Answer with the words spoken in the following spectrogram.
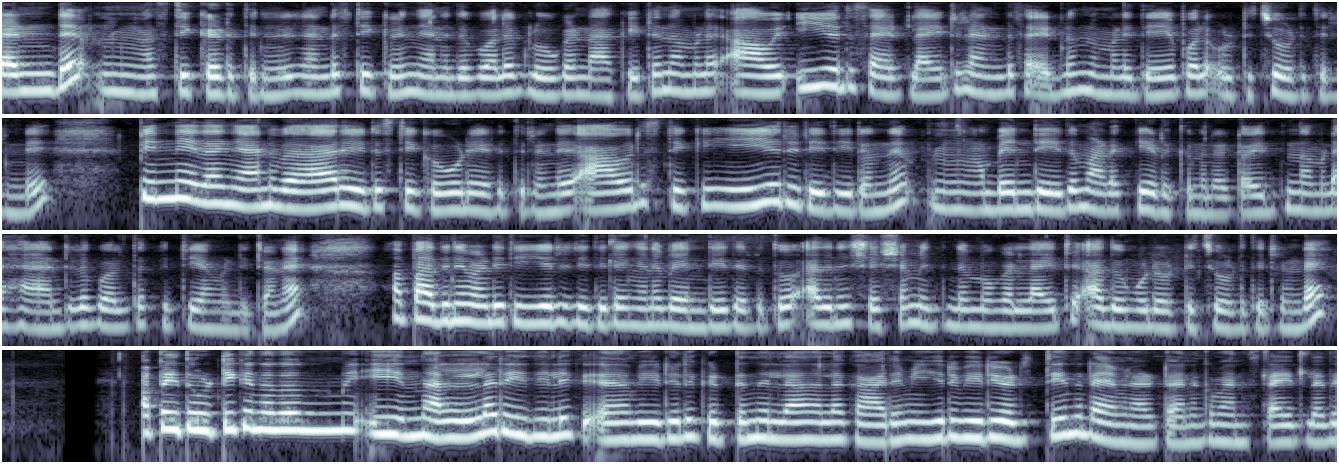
രണ്ട് സ്റ്റിക്ക് എടുത്തിട്ടുണ്ട്. രണ്ട് സ്റ്റിക്കിലും ഞാൻ ഇതുപോലെ ഗ്ലൂ കണ്ടാക്കിയിട്ട് നമ്മൾ ആ ഈ ഒരു സൈഡിലായിട്ട് രണ്ട് സൈഡിലും നമ്മൾ ഇതേപോലെ ഒട്ടിച്ചു കൊടുത്തിട്ടുണ്ട്. പിന്നെ ഇതാ ഞാൻ വേറെ ഒരു സ്റ്റിക്ക് കൂടി എടുത്തിട്ടുണ്ട്. ആ ഒരു സ്റ്റിക്ക് ഈ ഒരു രീതിയിലൊന്ന് ബെൻഡ് ചെയ്ത് മടക്കി എടുക്കുന്നുണ്ട് കേട്ടോ. ഇത് നമ്മുടെ ഹാൻഡിൽ പോലത്തെ ഫിറ്റ് ചെയ്യാൻ വേണ്ടിയിട്ടാണ്. അപ്പോൾ അതിന് വേണ്ടിയിട്ട് ഈ ഒരു രീതിയിൽ ഇങ്ങനെ ബെൻഡ് ചെയ്തെടുത്തു. അതിനുശേഷം ഇതിന്റെ മുകളിലായിട്ട് അതും കൂടി ഒട്ടിച്ചു കൊടുത്തിട്ടുണ്ട്. അപ്പോൾ ഇത് ഒട്ടിക്കുന്നതൊന്നും ഈ നല്ല രീതിയിൽ വീഡിയോയിൽ കിട്ടുന്നില്ല എന്നുള്ള കാര്യം ഈ ഒരു വീഡിയോ എഡിറ്റ് ചെയ്യുന്ന ടൈമിലാട്ടോ എനിക്ക് മനസ്സിലായിട്ടുള്ളത്.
